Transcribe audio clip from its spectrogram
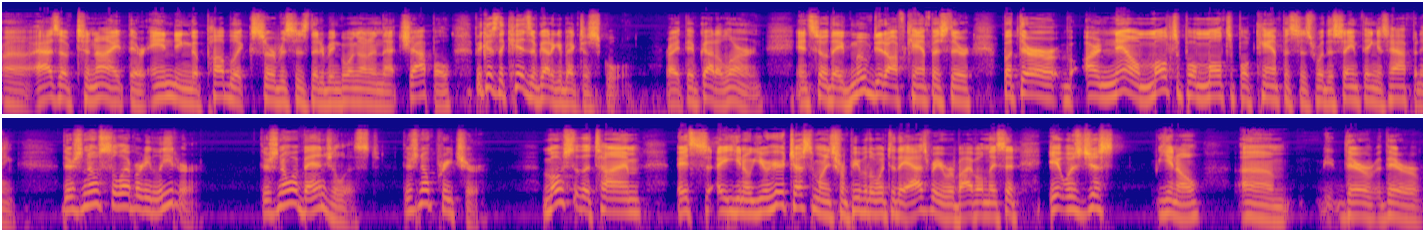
uh, as of tonight, they're ending the public services that have been going on in that chapel because the kids have got to get back to school right? They've got to learn. And so they've moved it off campus there, but there are, are, now multiple, multiple campuses where the same thing is happening. There's no celebrity leader. There's no evangelist. There's no preacher most of the time it's uh, you know you hear testimonies from people that went to the Asbury revival and they said it was just you know um, their their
